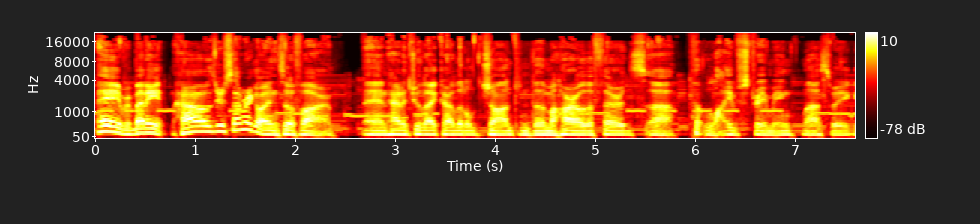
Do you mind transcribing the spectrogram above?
Hey everybody, how's your summer going so far? And how did you like our little jaunt into the Maharo the Third's uh, live streaming last week?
